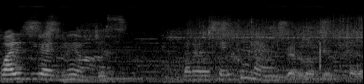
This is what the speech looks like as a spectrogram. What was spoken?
Why did you guys move? Just better location, or? Better location.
